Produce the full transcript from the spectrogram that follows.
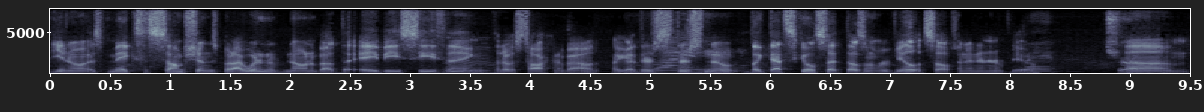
you know, it makes assumptions, but I wouldn't have known about the ABC thing Mhm. that I was talking about. Like uh, there's there's no like that skill set doesn't reveal itself in an interview. right. true um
